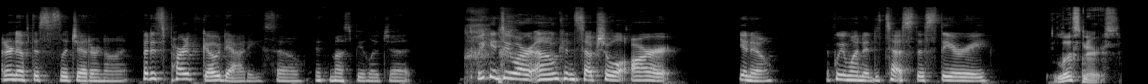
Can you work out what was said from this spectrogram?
I don't know if this is legit or not, but it's part of GoDaddy, so it must be legit. We could do our own conceptual art, you know, if we wanted to test this theory. Listeners,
